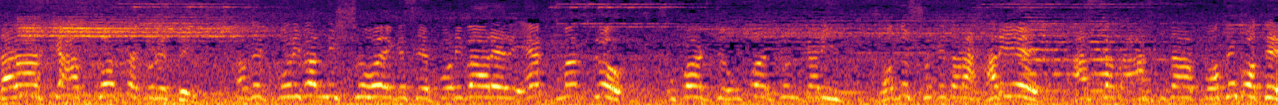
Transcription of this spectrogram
তারা আজকে আত্মহত্যা করেছে। তাদের পরিবার নিঃস্ব হয়ে গেছে। পরিবারের একমাত্র উপার্জন উপার্জনকারী সদস্যকে তারা হারিয়ে আজকে আজকে তারা পথে পথে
